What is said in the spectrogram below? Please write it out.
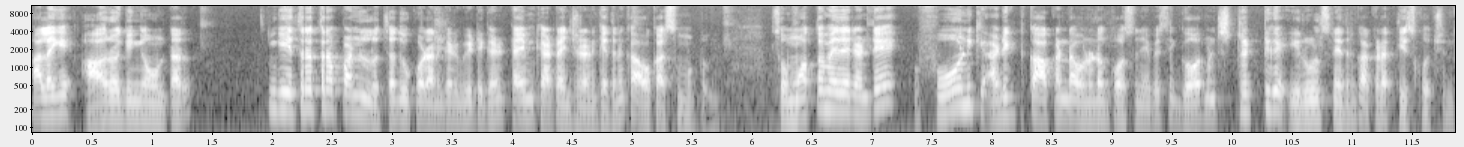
అలాగే ఆరోగ్యంగా ఉంటారు. ఇంక ఇతరత్ర పనులు చదువుకోవడానికి వీటికి కానీ టైం కేటాయించడానికి అయితే అవకాశం ఉంటుంది. సో మొత్తం ఏదేంటంటే ఫోన్కి అడిక్ట్ కాకుండా ఉండడం కోసం చెప్పేసి గవర్నమెంట్ స్ట్రిక్ట్గా ఈ రూల్స్ని అయితే అక్కడ తీసుకొచ్చింది.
